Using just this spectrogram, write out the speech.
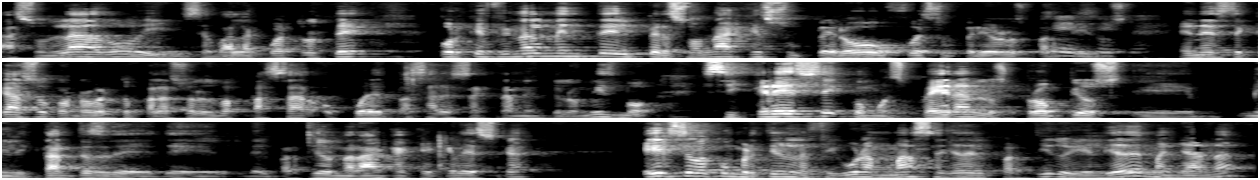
hace un lado y se va a la 4T, porque finalmente el personaje superó o fue superior a los Sí, partidos. sí, sí. En este caso, con Roberto Palazuelos va a pasar o puede pasar exactamente lo mismo. Si crece, como esperan los propios eh, militantes de- de- del Partido Naranja que crezca, él se va a convertir en la figura más allá del partido y el día de mañana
